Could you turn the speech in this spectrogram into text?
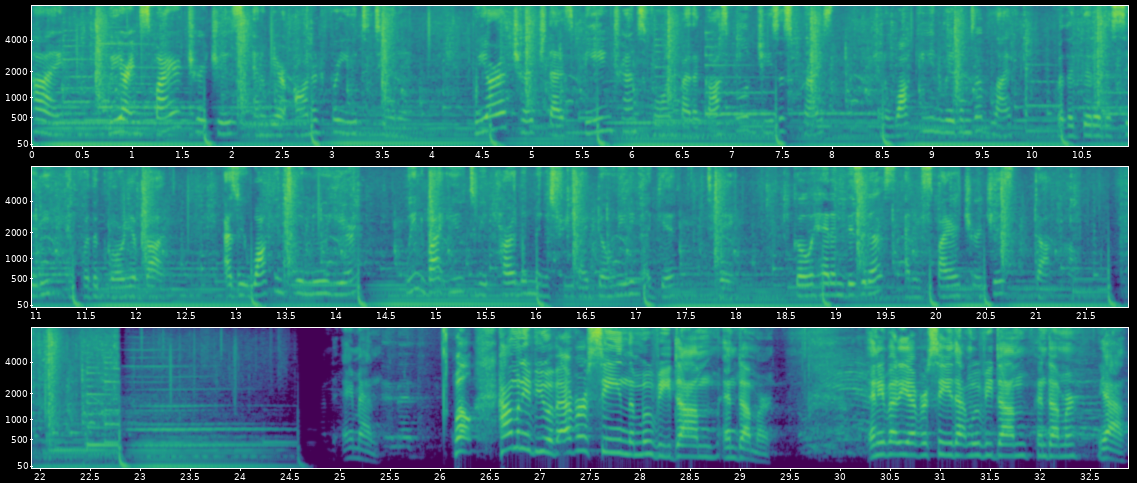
Hi, we are Inspired Churches and we are honored for you to tune in. We are a church that is being transformed by the gospel of Jesus Christ and walking in rhythms of life for the good of the city and for the glory of God. As we walk into a new year, we invite you to be part of the ministry by donating a gift today. Go ahead and visit us at inspiredchurches.com. Amen. Well, how many of you have ever seen the movie Dumb and Dumber? Anybody ever see that movie Dumb and Dumber? Yeah.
